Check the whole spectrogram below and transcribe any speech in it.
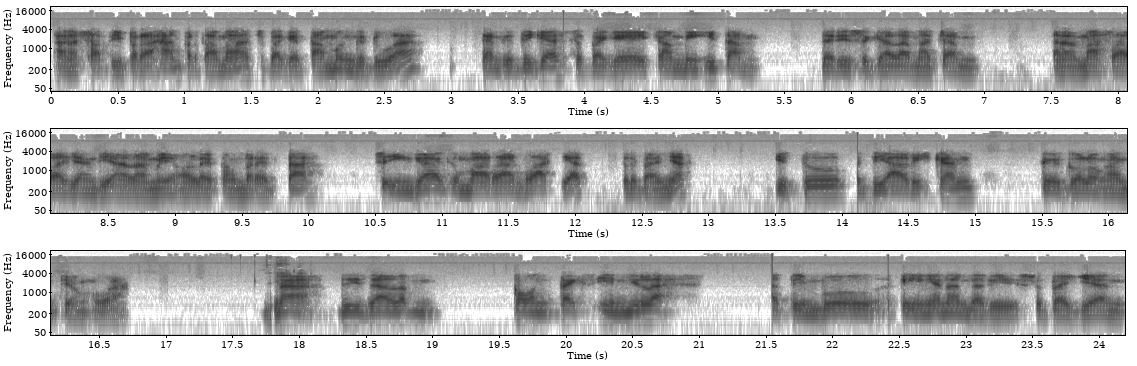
uh, sapi perahan pertama, sebagai tameng kedua, dan ketiga sebagai kambing hitam dari segala macam uh, masalah yang dialami oleh pemerintah, sehingga kemarahan rakyat terbanyak itu dialihkan ke golongan Tionghoa. Nah, di dalam konteks inilah timbul keinginan dari sebagian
